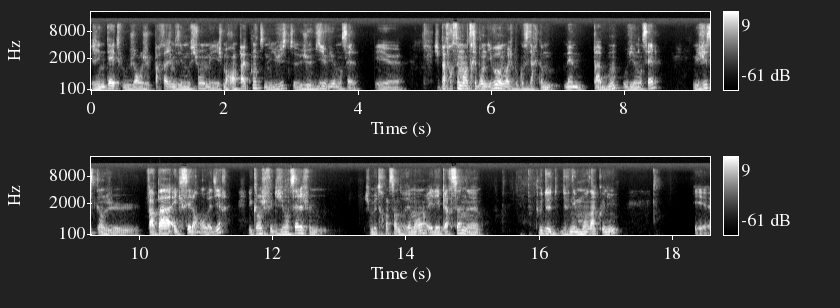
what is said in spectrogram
J'ai une tête où genre, je partage mes émotions, mais je me rends pas compte, mais juste, je vis le violoncelle. Et euh, j'ai pas forcément un très bon niveau. Moi, je me considère comme même pas bon au violoncelle, mais juste quand je. Enfin, pas excellent, on va dire. Et quand je fais du violoncelle, je, je me transcende vraiment et les personnes euh, tout devenaient moins inconnues. Euh,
